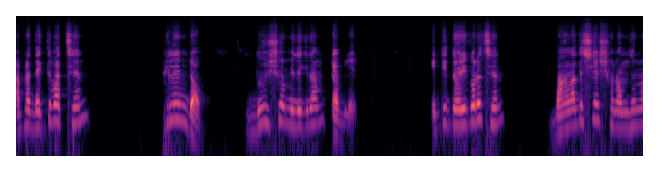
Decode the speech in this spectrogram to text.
আপনারা দেখতে পাচ্ছেন ফিলিনডপ দুইশো মিলিগ্রাম ট্যাবলেট। এটি তৈরি করেছেন বাংলাদেশের সুনামধন্য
